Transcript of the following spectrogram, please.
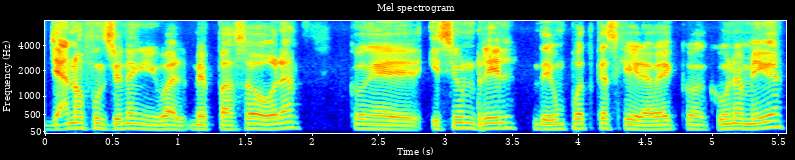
ya no funcionan igual. Me pasó ahora con el, hice un reel de un podcast que grabé con, una amiga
